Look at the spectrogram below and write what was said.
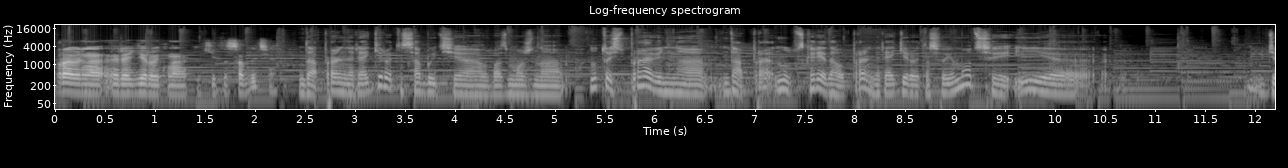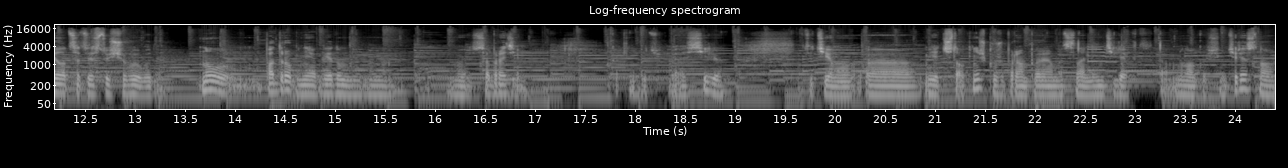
Правильно реагировать на какие-то события? Да, правильно реагировать на события, возможно, ну то есть правильно, да, прав, ну скорее да, вот правильно реагировать на свои эмоции и э, делать соответствующие выводы. Ну подробнее, я думаю, мы сообразим как-нибудь я осилю эту тему. Э, я читал книжку уже про, про эмоциональный интеллект, там много всего интересного.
